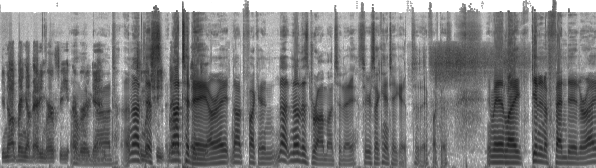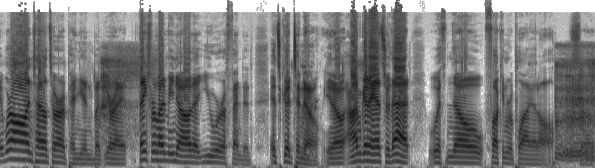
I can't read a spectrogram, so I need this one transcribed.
do not bring up Eddie Murphy Oh ever my again. god. Uh, Not Too this. heat, not today, alright? Not fucking. Not, none of this drama today. Seriously, I can't take it today. Fuck this. Hey, Man, like, getting offended, alright? We're all entitled to our opinion, but you're right. Thanks for letting me know that you were offended. It's good to know, you know? I'm gonna answer that with no fucking reply at all. So,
